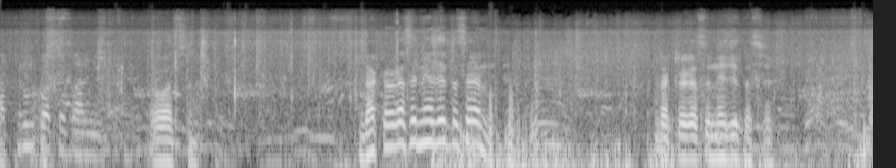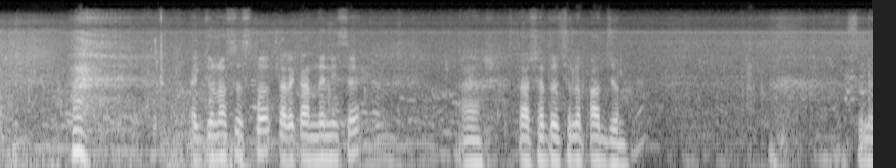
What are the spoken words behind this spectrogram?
বাথরুম করতে পারেনি। ও আচ্ছা। ডাক্তার কাছে নিয়ে যেতেছেন ডাক্তার কাছে নিয়ে যেতেছে একজন অসুস্থ তার কান্দে নিছে। আর তার সাথে ছিল পাঁচজন। আসলে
